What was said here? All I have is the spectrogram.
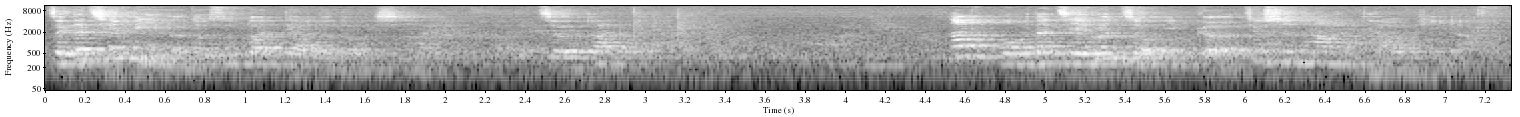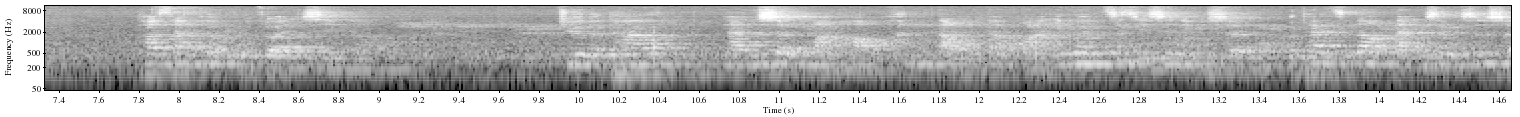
整个铅笔盒都是断掉的东西，折断的。那我们的结论只有一个，就是他很调皮啊，他上课不专心啊，觉得他男生嘛哈很捣蛋嘛，因为自己是女生，不太知道男生是什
